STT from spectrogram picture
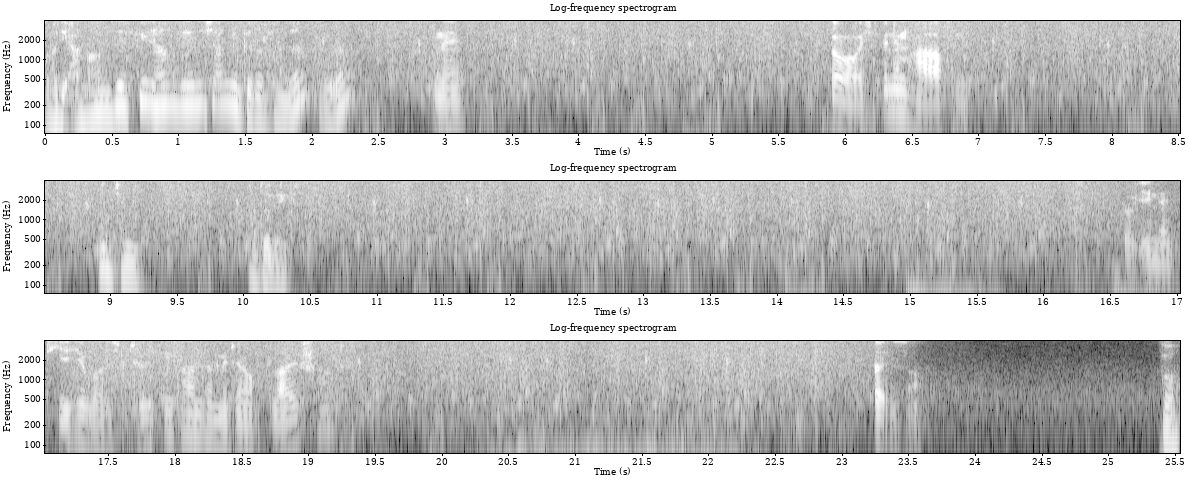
Aber die anderen Delfine haben wir nicht angegriffen, ne? Oder? Nee. So, ich bin im Hafen. Bin schon unterwegs. So, irgendein Tier hier, was ich töten kann, damit er noch Fleisch hat. Da ist er. So,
